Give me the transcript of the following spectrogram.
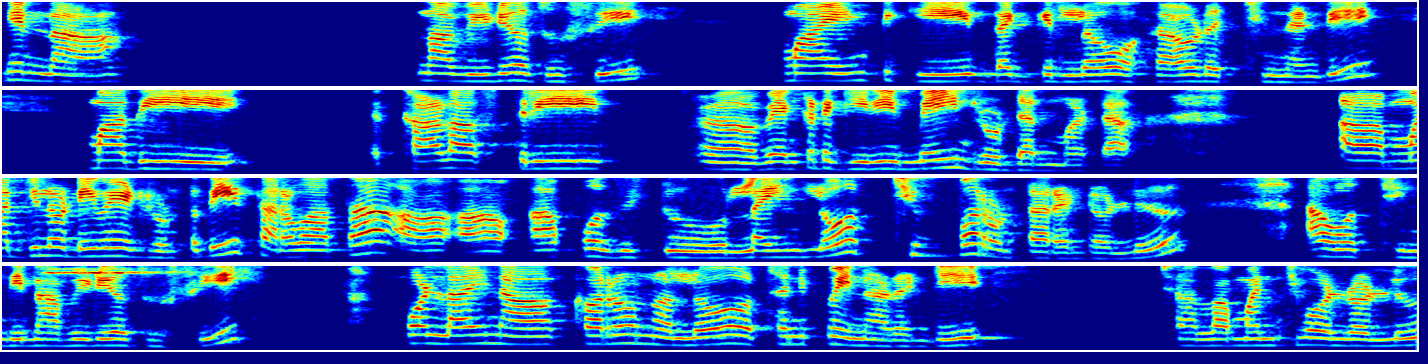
నిన్న నా వీడియో చూసి మా ఇంటికి దగ్గరలో ఒక ఆవిడ వచ్చిందండి. మాది కాళాస్త్రి వెంకటగిరి మెయిన్ రోడ్ అన్నమాట. ఆ మధ్యలో డివైడర్ ఉంటుంది. తర్వాత ఆపోజిట్ లైన్లో చివరి ఉంటారండి వాళ్ళు. వచ్చింది నా వీడియో చూసి. వాళ్ళ ఆయన కరోనాలో చనిపోయినాడండి. చాలా మంచి వాళ్ళు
